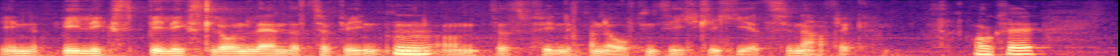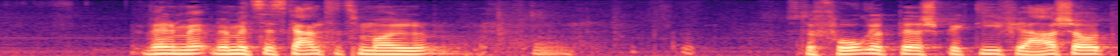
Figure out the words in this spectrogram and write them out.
in billigst, billigst Lohnländer zu finden mhm. und das findet man offensichtlich jetzt in Afrika. Okay. Wenn man, wenn man jetzt das Ganze jetzt mal aus der Vogelperspektive anschaut,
